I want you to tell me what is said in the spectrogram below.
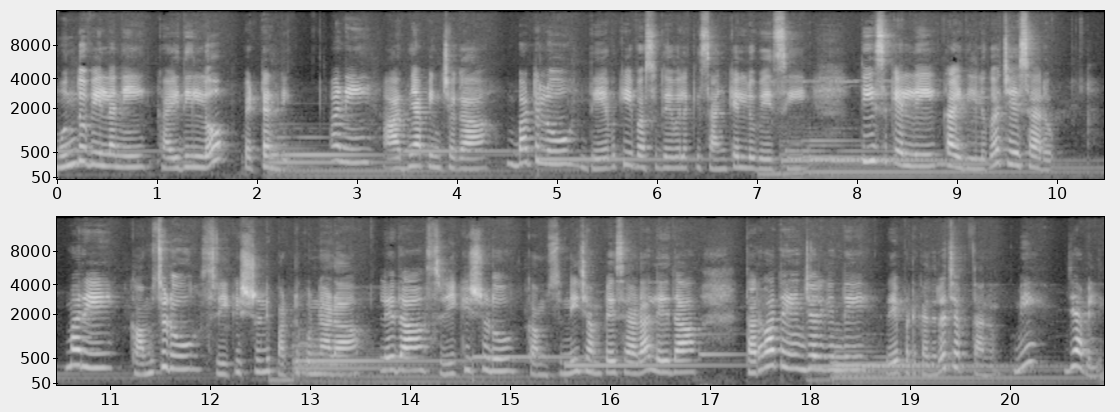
ముందు వీళ్ళని ఖైదీల్లో పెట్టండి అని ఆజ్ఞాపించగా భటులు దేవకి వసుదేవులకి సంకెళ్ళు వేసి తీసుకెళ్ళి ఖైదీలుగా చేశారు. మరి కంసుడు శ్రీకృష్ణుని పట్టుకున్నాడా? లేదా శ్రీకృష్ణుడు కంసుని చంపేశాడా? లేదా తర్వాత ఏం జరిగింది? రేపటి కథలో చెప్తాను. మీ జాబిలి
